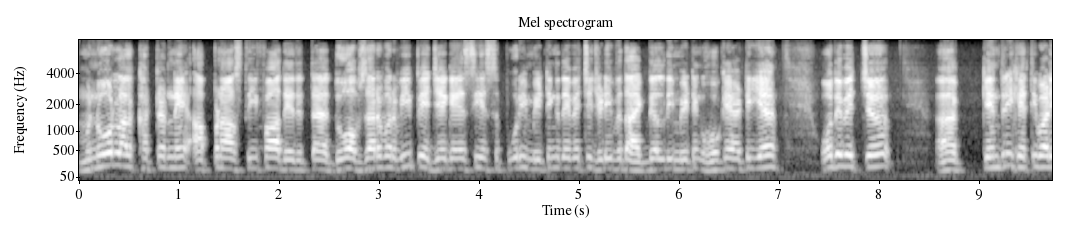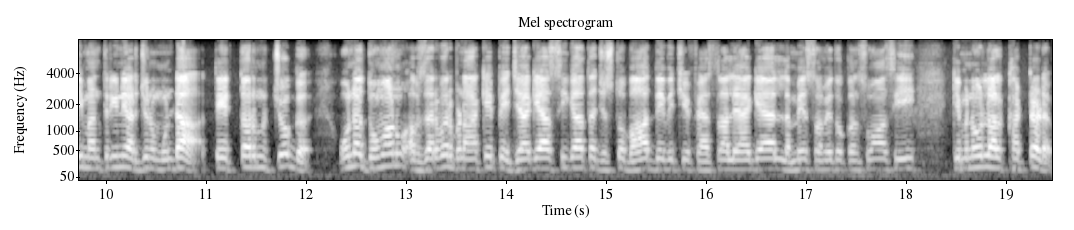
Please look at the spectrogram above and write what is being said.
ਮਨੋਹਰ ਲਾਲ ਖੱਟੜ ਨੇ ਆਪਣਾ ਅਸਤੀਫਾ ਦੇ ਦਿੱਤਾ ਹੈ। ਦੋ ਆਬਜ਼ਰਵਰ ਵੀ ਭੇਜੇ ਗਏ ਸੀ। ਇਸ ਪੂਰੀ ਮੀਟਿੰਗ ਦੇ ਵਿੱਚ ਜਿਹੜੀ ਵਿਧਾਇਕ ਦਲ ਦੀ ਮੀਟਿੰਗ ਹੋ ਕੇ ਹਟੀ ਹੈ, ਉਹਦੇ ਵਿੱਚ ਕੇਂਦਰੀ ਖੇਤੀਬਾੜੀ ਮੰਤਰੀ ਨੇ ਅਰਜੁਨ ਮੁੰਡਾ ਤੇ ਤਰਨ ਚੁੱਗ, ਉਹਨਾਂ ਦੋਵਾਂ ਨੂੰ ਆਬਜ਼ਰਵਰ ਬਣਾ ਕੇ ਭੇਜਿਆ ਗਿਆ ਸੀਗਾ। ਤਾਂ ਜਿਸ ਤੋਂ ਬਾਅਦ ਦੇ ਵਿੱਚ ਇਹ ਫੈਸਲਾ ਲਿਆ ਗਿਆ। ਲੰਮੇ ਸਮੇਂ ਤੋਂ ਕੰਸੂਆਂ ਸੀ ਕਿ ਮਨੋਹਰ ਲਾਲ ਖੱਟੜ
